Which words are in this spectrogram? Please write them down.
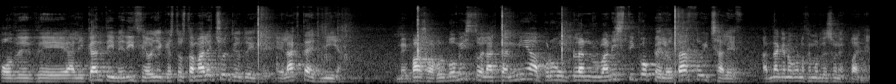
o desde Alicante y me dice, oye, que esto está mal hecho, el tío te dice, el acta es mía. Me paso al grupo mixto, el acta es mía, apruebo un plan urbanístico, pelotazo y chalet. Anda que no conocemos eso en España.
